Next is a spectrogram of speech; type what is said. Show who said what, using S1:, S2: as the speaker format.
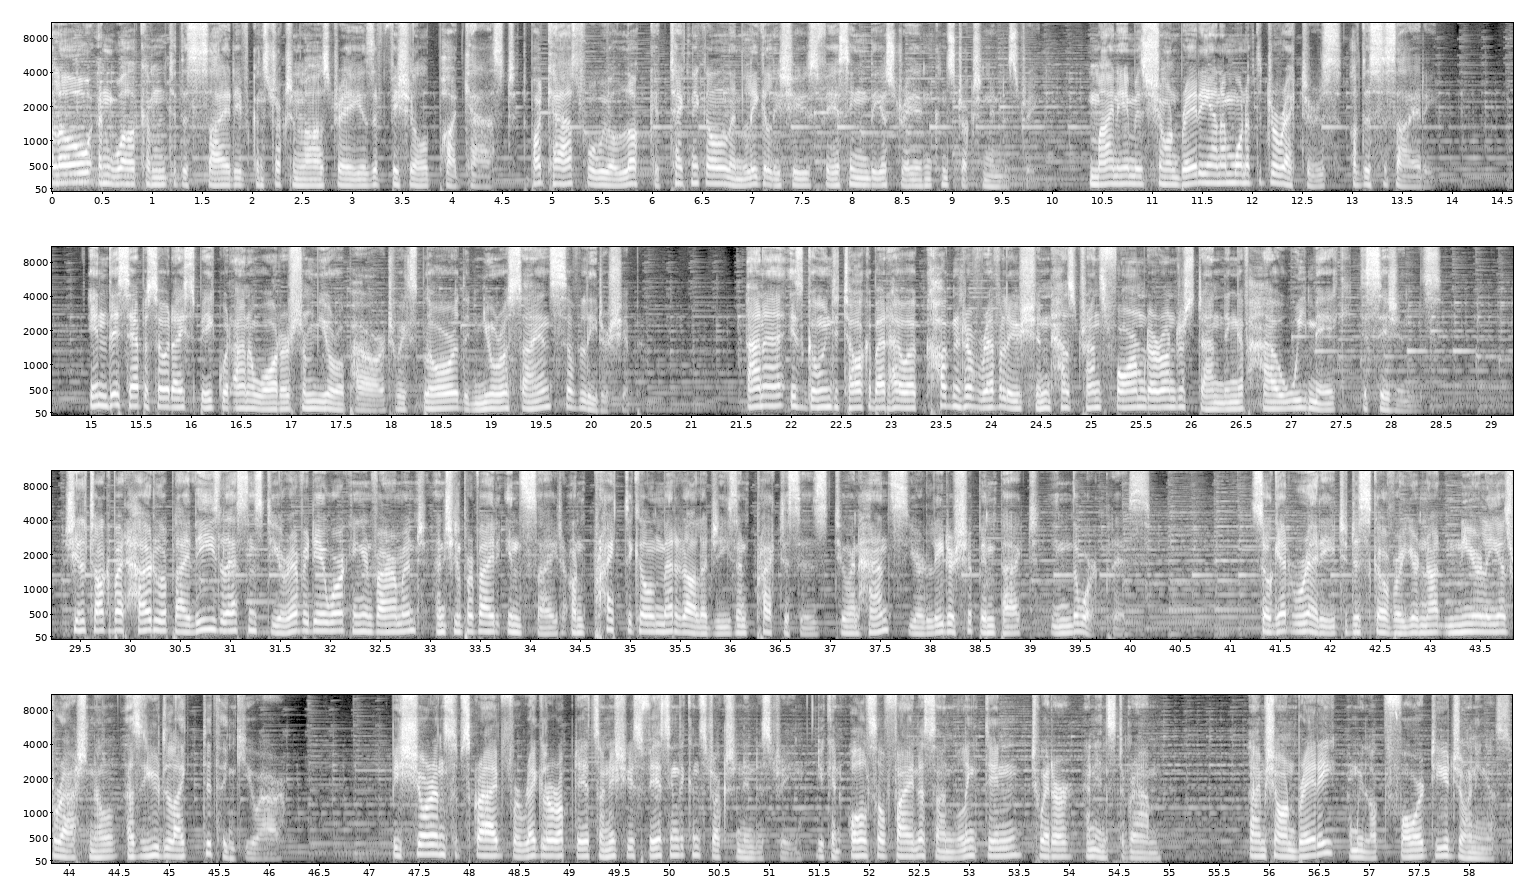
S1: Hello and welcome to the Society of Construction Law Australia's official podcast. The podcast where we will look at technical and legal issues facing the Australian construction industry. My name is Sean Brady and I'm one of the directors of the Society. In this episode, I speak with Anna Waters from NeuroPower to explore the neuroscience of leadership. Anna is going to talk about how a cognitive revolution has transformed our understanding of how we make decisions. She'll talk about how to apply these lessons to your everyday working environment, and she'll provide insight on practical methodologies and practices to enhance your leadership impact in the workplace. So get ready to discover you're not nearly as rational as you'd like to think you are. Be sure and subscribe for regular updates on issues facing the construction industry. You can also find us on LinkedIn, Twitter, and Instagram. I'm Sean Brady, and we look forward to you joining us.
